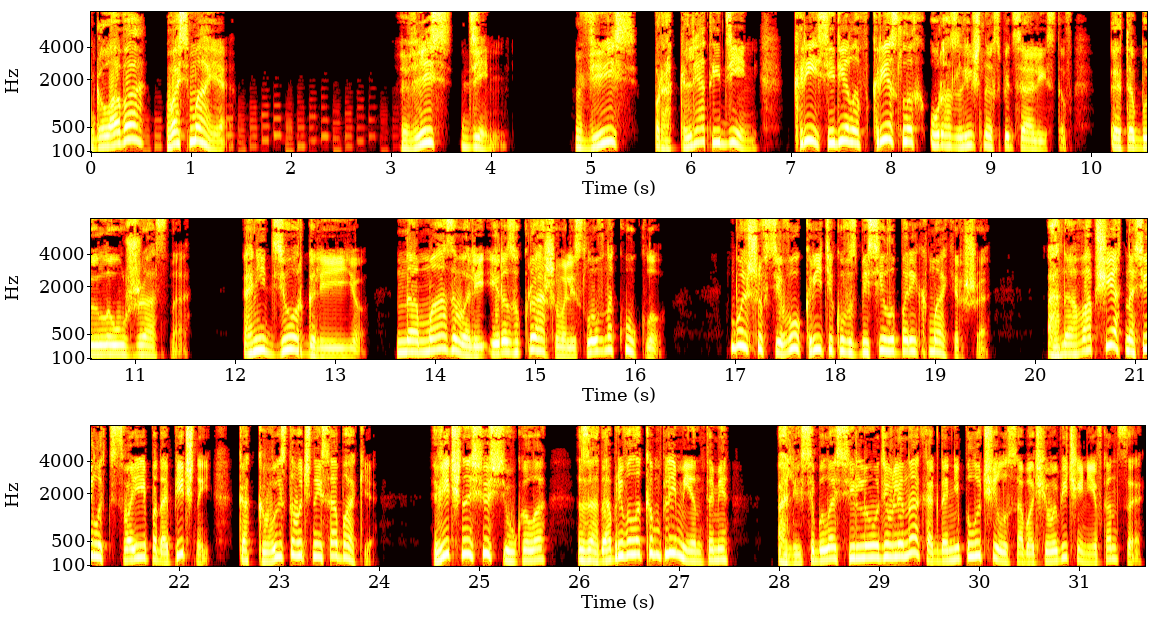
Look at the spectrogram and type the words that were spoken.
Глава восьмая. Весь день. Весь проклятый день Кри сидела в креслах у различных специалистов. Это было ужасно. Они дергали ее, намазывали и разукрашивали, словно куклу. Больше всего критику взбесила парикмахерша. Она вообще относилась к своей подопечной, как к выставочной собаке. Вечно сюсюкала, задабривала комплиментами. Алиса была сильно удивлена, когда не получила собачьего печенья в конце.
